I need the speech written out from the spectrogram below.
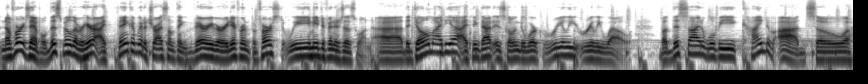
Now, for example, this build over here, I think I'm going to try something very, very different, but first, we need to finish this one. Uh, the dome idea, I think that is going to work really, really well. But this side will be kind of odd, so...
